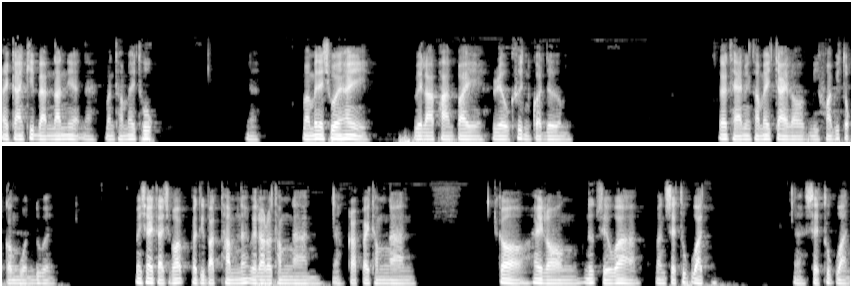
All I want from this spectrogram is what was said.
ไอการคิดแบบนั้นเนี่ยนะมันทำให้ทุกข์นะมันไม่ได้ช่วยให้เวลาผ่านไปเร็วขึ้นกว่าเดิม และแถมยังทำให้ใจเรามีความวิตกกังวลด้วย ไม่ใช่แต่เฉพาะปฏิบัติธรรมนะเวลาเราทำงานนะกลับไปทำงาน ก็ให้ลองนึกเสียว่ามันเสร็จทุกวันนะเสร็จทุกวัน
